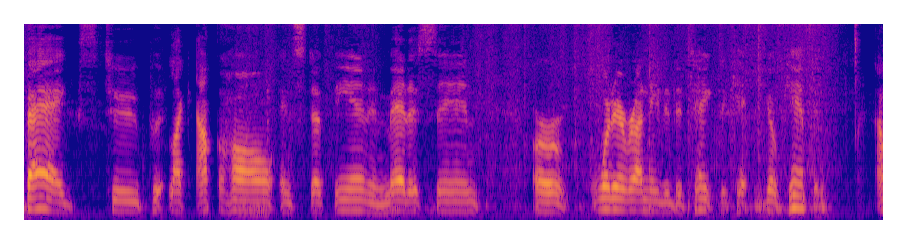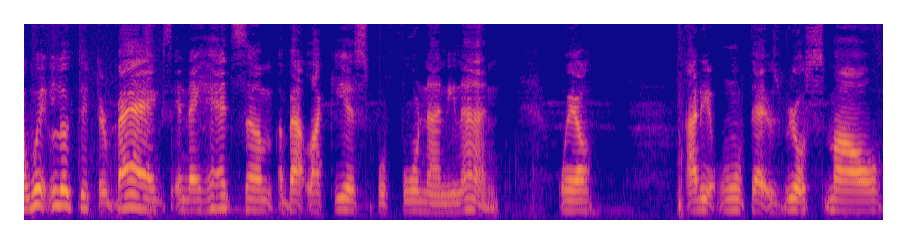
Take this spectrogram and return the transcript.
bags to put like alcohol and stuff in and medicine or whatever I needed to take to go camping. I went and looked at their bags and they had some about like this for $4.99. Well, I didn't want that. It was real small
